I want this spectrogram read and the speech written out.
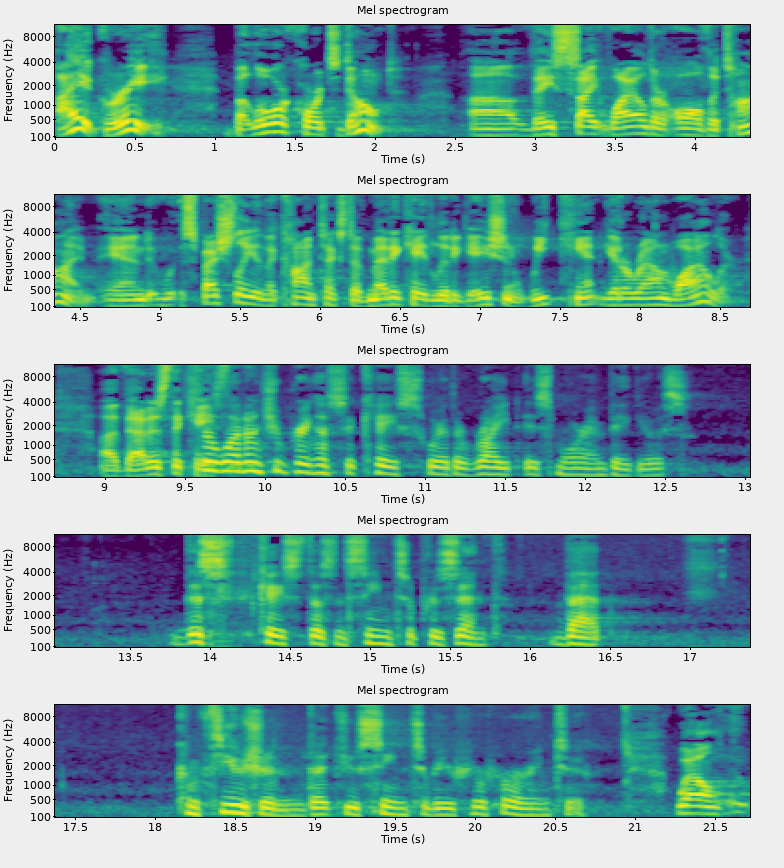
I agree, but lower courts don't. Uh, they cite Wilder all the time, and especially in the context of Medicaid litigation, we can't get around Wilder. Uh, that is the case. So why don't you bring us a case where the right is more ambiguous? This case doesn't seem to present that confusion that you seem to be referring to? Well,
